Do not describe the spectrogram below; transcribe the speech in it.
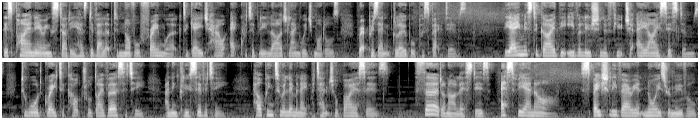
This pioneering study has developed a novel framework to gauge how equitably large language models represent global perspectives. The aim is to guide the evolution of future AI systems toward greater cultural diversity and inclusivity, helping to eliminate potential biases. Third on our list is SVNR, spatially variant noise removal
